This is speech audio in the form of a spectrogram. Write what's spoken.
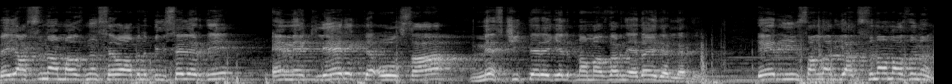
ve yatsı namazının sevabını bilselerdi, emekleyerek de olsa mescitlere gelip namazlarını eda ederlerdi. Eğer insanlar yatsı namazının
